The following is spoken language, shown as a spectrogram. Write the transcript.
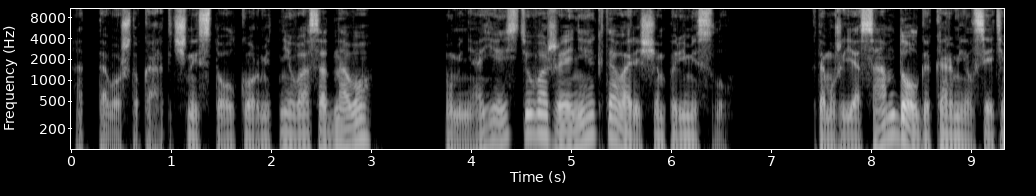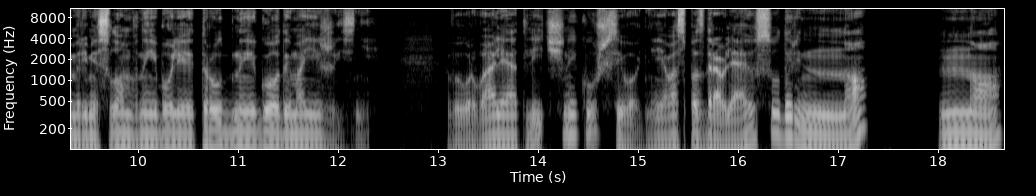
От того, что карточный стол кормит не вас одного? У меня есть уважение к товарищам по ремеслу. К тому же я сам долго кормился этим ремеслом в наиболее трудные годы моей жизни. Вы урвали отличный куш сегодня, я вас поздравляю, сударь, но... Но...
